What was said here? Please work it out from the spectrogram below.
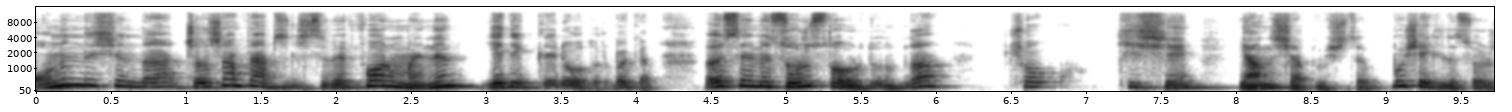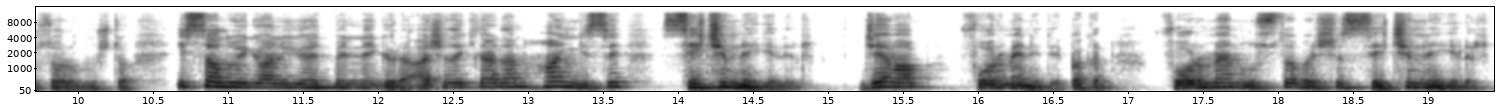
Onun dışında çalışan temsilcisi ve formenin yedekleri olur. Bakın ÖSYM soru sorduğunda çok kişi yanlış yapmıştı. Bu şekilde soru sorulmuştu. İş sağlığı ve güvenliği yönetmeliğine göre aşağıdakilerden hangisi seçimle gelir? Cevap formen idi. Bakın formen ustabaşı seçimle gelir.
